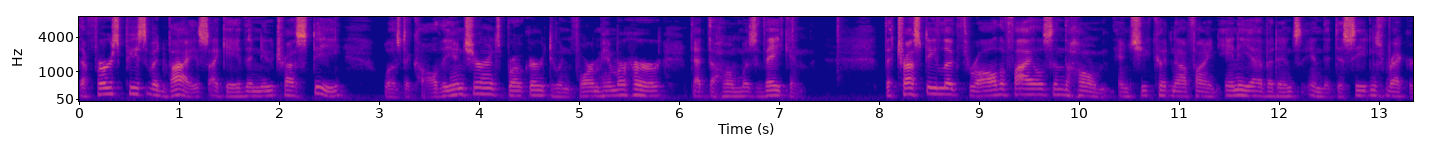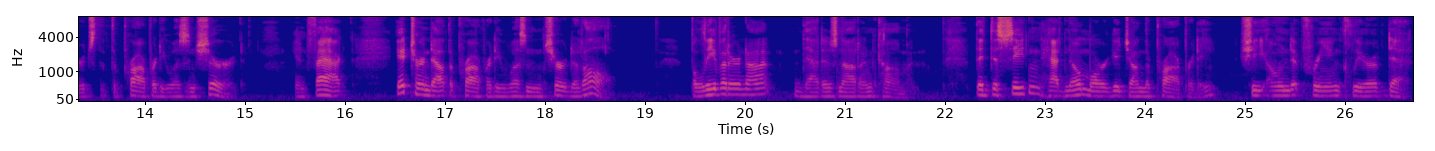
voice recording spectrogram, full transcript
The first piece of advice I gave the new trustee was to call the insurance broker to inform him or her that the home was vacant. The trustee looked through all the files in the home and she could not find any evidence in the decedent's records that the property was insured. In fact, it turned out the property wasn't insured at all. Believe it or not, that is not uncommon. The decedent had no mortgage on the property. She owned it free and clear of debt.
